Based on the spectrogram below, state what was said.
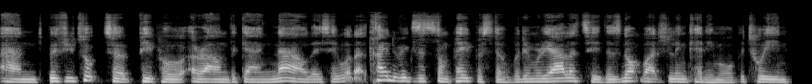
And if you talk to people around the gang now, they say, well, that kind of exists on paper still, but in reality, there's not much link anymore between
